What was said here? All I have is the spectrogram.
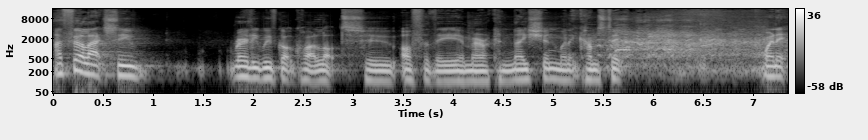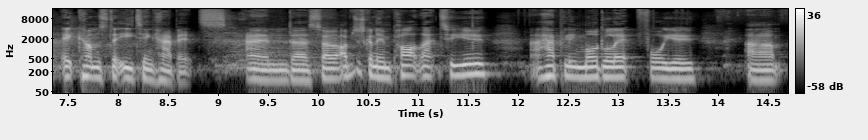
I feel actually, really, we've got quite a lot to offer the American nation when it comes to when it, it comes to eating habits. And uh, so I'm just going to impart that to you, I happily model it for you. Um,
